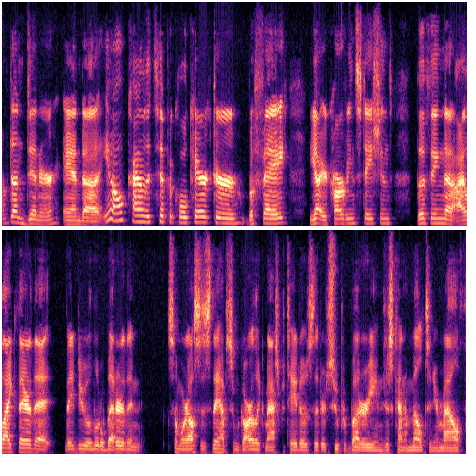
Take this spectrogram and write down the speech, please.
I've done dinner, and uh, you know, kind of the typical character buffet. You got your carving stations. The thing that I like there that they do a little better than somewhere else is they have some garlic mashed potatoes that are super buttery and just kind of melt in your mouth.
